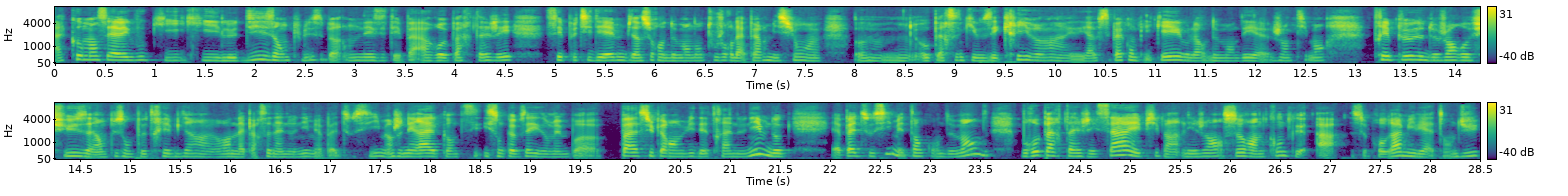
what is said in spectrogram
à commencer avec vous, qui, qui le disent en plus, ben, n'hésitez pas à repartager ces petits DM, bien sûr en demandant toujours la permission euh, euh, aux personnes qui vous écrivent. Hein, c'est pas compliqué, vous leur demandez gentiment. Très peu de gens refusent en plus, on peut très bien rendre la personne anonyme, y a pas de souci. Mais en général, quand ils sont comme ça, ils ont même pas super envie d'être anonyme, donc il y a pas de souci. Mais tant qu'on demande, repartagez ça et puis ben les gens se rendent compte que ah ce programme il est attendu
